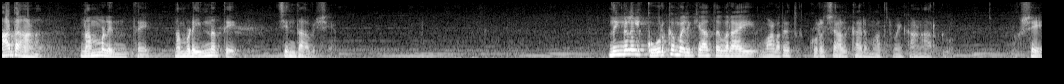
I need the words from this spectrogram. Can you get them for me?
അതാണ് നമ്മൾ ഇന്നത്തെ നമ്മുടെ ഇന്നത്തെ ചിന്താവിഷയം നിങ്ങളിൽ കൂർക്കം വലിക്കാത്തവരായി വളരെ കുറച്ച് ആൾക്കാർ മാത്രമേ കാണാറുള്ളൂ. പക്ഷേ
